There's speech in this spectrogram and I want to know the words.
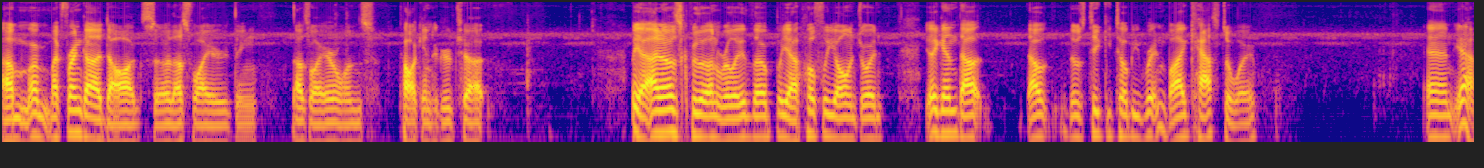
Um, my friend got a dog, so that's why everything. That's why everyone's talking in the group chat. But yeah, I know it's completely unrelated though. But yeah, hopefully y'all enjoyed. Yeah, again, that that, was Ticci Toby, written by Kastoway. And yeah,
